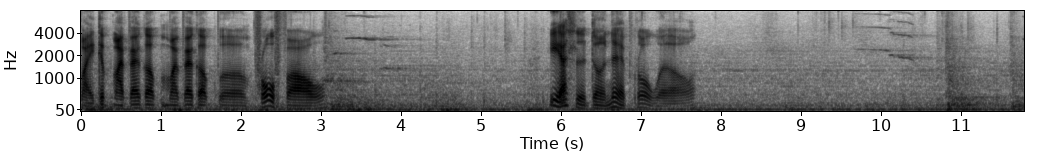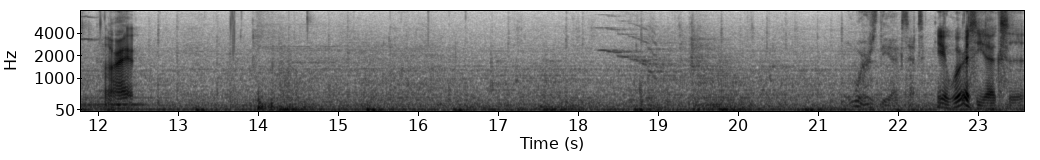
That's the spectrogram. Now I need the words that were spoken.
my my backup my backup uh, profile. Yeah, I should have done that, but oh well. Alright. Where's the exit? Yeah, where is the exit?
